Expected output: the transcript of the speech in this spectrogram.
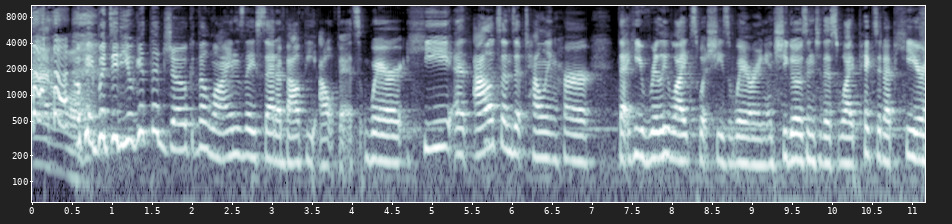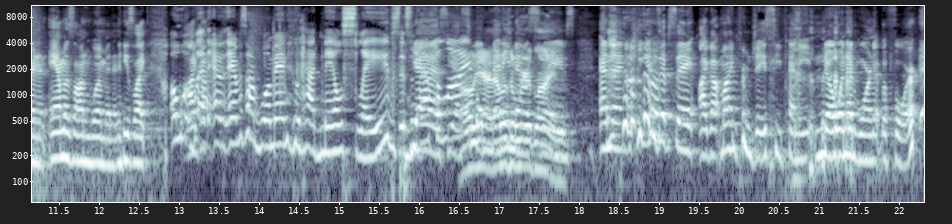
at all. Okay, but did you get the joke, the lines they said about the outfits, where he and Alex ends up telling her that he really likes what she's wearing, and she goes into this, well, I picked it up here in an Amazon woman, and he's like, Oh, I got- an Amazon woman who had male slaves. Isn't yes, that the line? yes, Oh, yeah, that was a male weird line. And then he ends up saying, I got mine from J.C. Penney. No one had worn it before.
